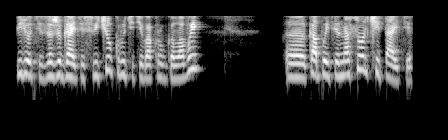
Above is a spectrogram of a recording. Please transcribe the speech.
берете, зажигаете свечу, крутите вокруг головы, э, капаете на соль, читайте.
